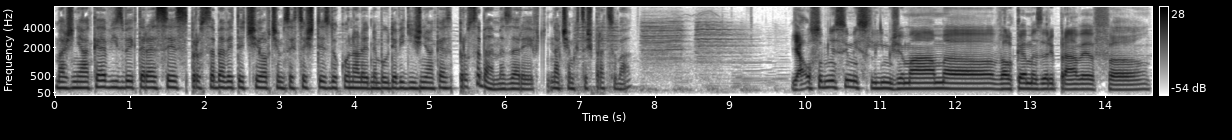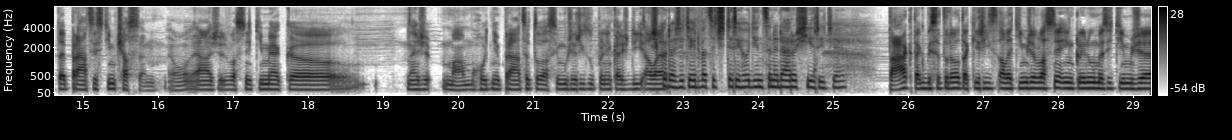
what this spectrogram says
máš nějaké výzvy, které jsi pro sebe vytyčil, v čem se chceš ty zdokonalit, nebo kde vidíš nějaké pro sebe mezery, na čem chceš pracovat? Já osobně si myslím, že mám uh, velké mezery právě v uh, té práci s tím časem. Jo? Já, že vlastně tím, jak uh, ne, že mám hodně práce, to asi může říct úplně každý, ale... Škoda, že těch 24 hodin se nedá rozšířit, že? Tak, tak by se to dalo taky říct, ale tím, že vlastně inklinu mezi tím, že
